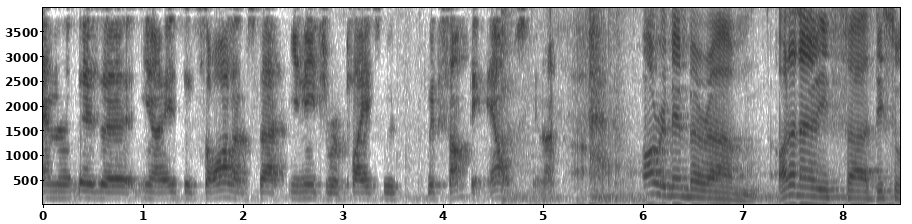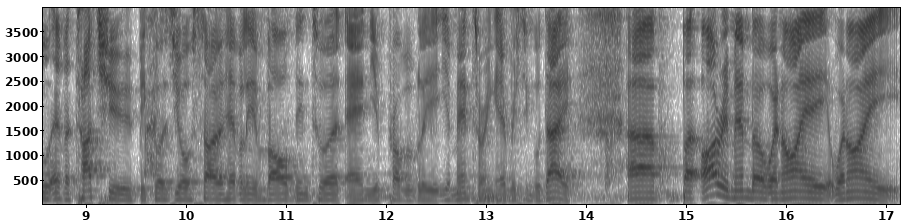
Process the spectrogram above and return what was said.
and there's a you know it's a silence that you need to replace with with something else. You know. I remember. Um, I don't know if uh, this will ever touch you because you're so heavily involved into it, and you've probably you're mentoring every single day. Uh, but I remember when I when I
